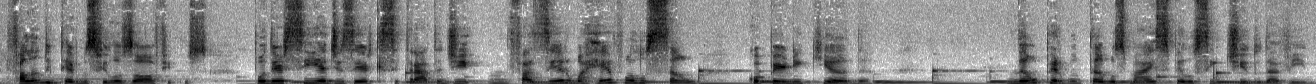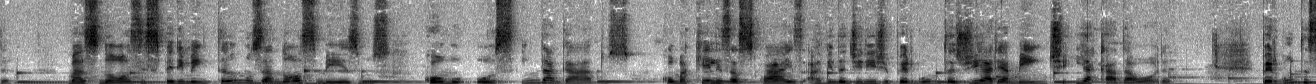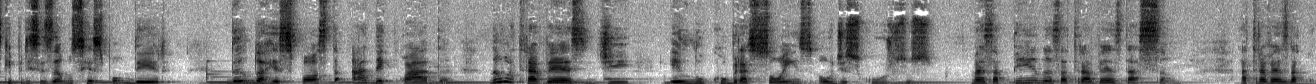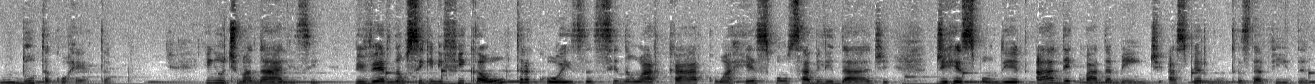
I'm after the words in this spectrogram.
Falando em termos filosóficos, poder-se-ia dizer que se trata de um fazer uma revolução copernicana. Não perguntamos mais pelo sentido da vida, mas nós experimentamos a nós mesmos como os indagados, como aqueles às quais a vida dirige perguntas diariamente e a cada hora. Perguntas que precisamos responder, dando a resposta adequada não através de elucubrações ou discursos, mas apenas através da ação, através da conduta correta. Em última análise, viver não significa outra coisa senão arcar com a responsabilidade de responder adequadamente às perguntas da vida,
